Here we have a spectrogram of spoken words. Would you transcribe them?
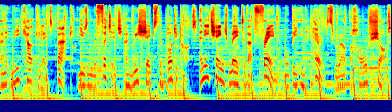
and it recalculates back using the footage and and reshapes the body part. Any change made to that frame will be inherent throughout the whole shot.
